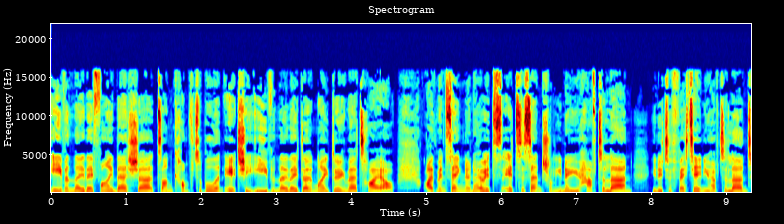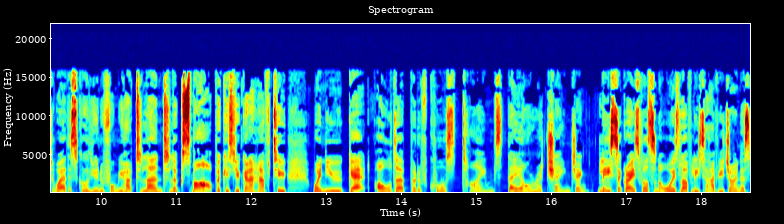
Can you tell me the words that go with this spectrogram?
even though they find their shirts uncomfortable and itchy, even though they don't like doing their tie up, I've been saying, no, no, it's, it's essential. You know, you have to learn, you know, to fit in. You have to learn to wear the school uniform. You have to learn to look smart because you're going to have to when you get older. But of course, times they are a changing. Lisa Grace Wilson, always lovely to have you join us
